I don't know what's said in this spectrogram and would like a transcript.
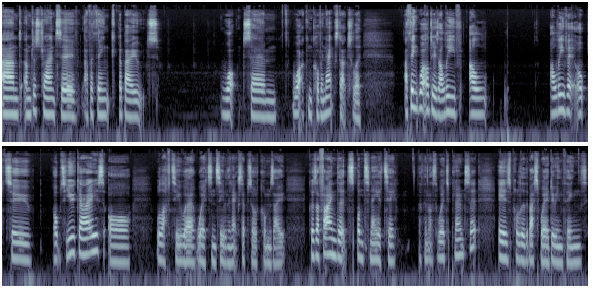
And I'm just trying to have a think about what um, what I can cover next. Actually, I think what I'll do is I'll leave I'll I'll leave it up to up to you guys, or we'll have to uh, wait and see when the next episode comes out. Because I find that spontaneity, I think that's the way to pronounce it, is probably the best way of doing things.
